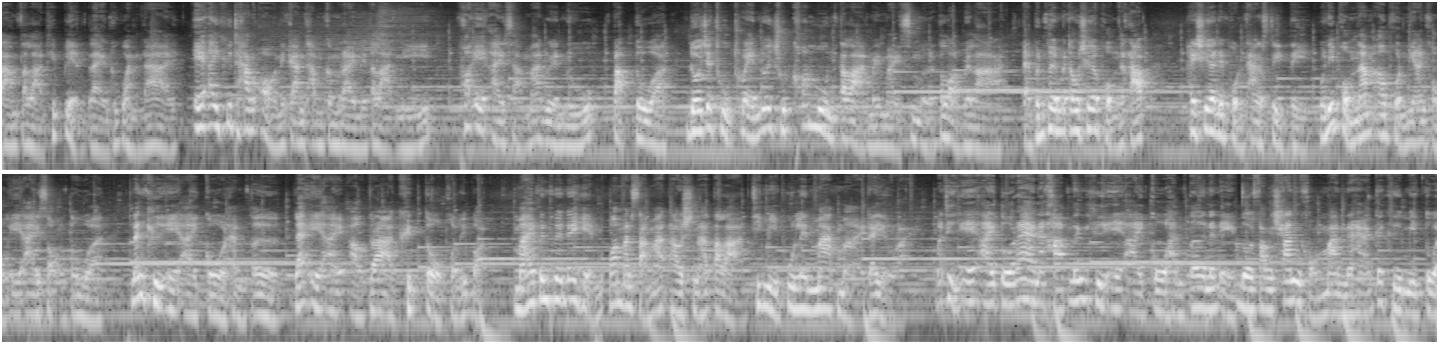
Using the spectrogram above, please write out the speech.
ตามตลาดที่เปลี่ยนแปลงทุกวันได้ AI คือทางออกในการทำกำไรในตลาดนี้ เพราะ AI สามารถเรียนรู้ ปรับตัว โดยจะถูกเทรนด้วยชุดข้อมูลตลาดใหม่ๆเสมอตลอดเวลา แต่เพื่อนๆไม่ต้องเชื่อผมนะครับให้เชื่อในผลทางสถิติ วันนี้ผมนำเอาผลงานของ AI 2 ตัว นั่นคือ AI Gold Hunter และ AI Ultra Crypto Polybot มาให้เพื่อนๆได้เห็นว่ามันสามารถเอาชนะตลาดที่มีผู้เล่นมากมายได้อย่างไร มาถึง AI ตัวแรกนะครับ นั่นก็คือ AI Go Hunter นั่นเอง โดยฟังก์ชันของมันนะฮะ ก็คือมีตัว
